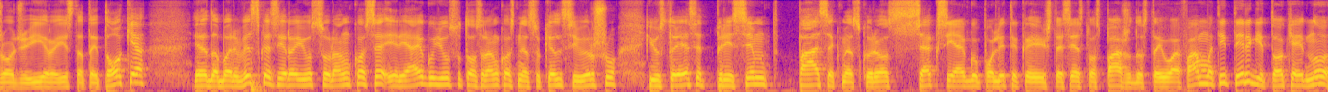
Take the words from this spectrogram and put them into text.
žodžiu, yra įstatai tokie ir dabar viskas yra jūsų rankose ir jeigu jūsų tos rankos nesukels į viršų, jūs turėsit prisimti pasiekmes, kurios seks, jeigu politikai ištesės tuos pažadus. Tai UEFA matyti irgi tokia, nu,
